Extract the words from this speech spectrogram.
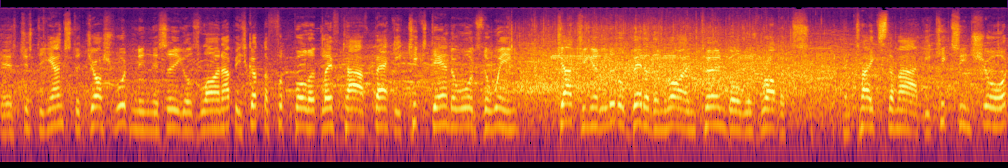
There's just a youngster, Josh Wooden, in this Eagles lineup. He's got the football at left half back. He kicks down towards the wing, judging it a little better than Ryan Turnbull with Roberts, and takes the mark. He kicks in short,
